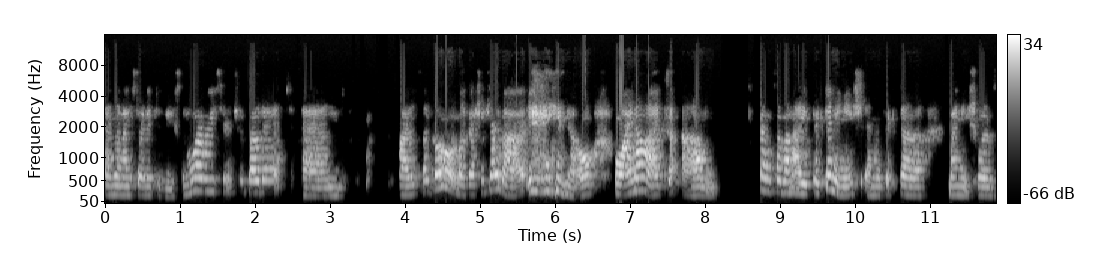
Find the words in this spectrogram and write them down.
and then I started to do some more research about it, and I was like, "Oh, like I should try that." you know, why not? Um, and so then I picked a niche, and I picked a my niche was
